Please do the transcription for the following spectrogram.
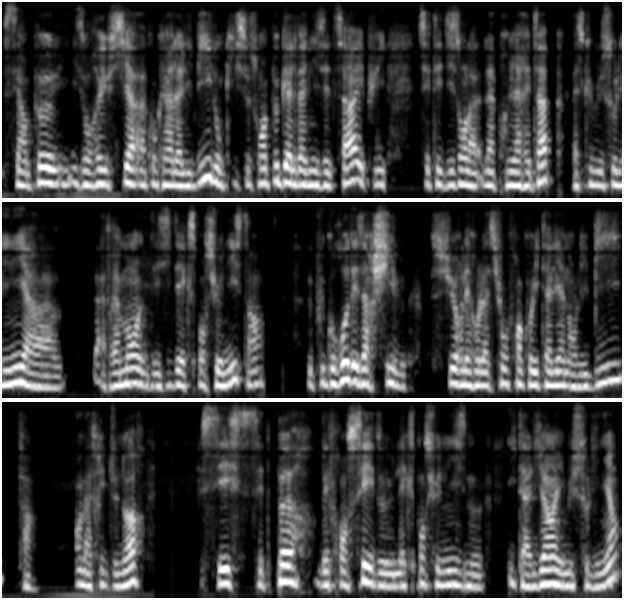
c'est un peu, ils ont réussi à, conquérir la Libye, donc ils se sont un peu galvanisés de ça. Et puis, c'était, disons, la, première étape, parce que Mussolini a, vraiment des idées expansionnistes. Hein. Le plus gros des archives sur les relations franco-italiennes en Libye, enfin, en Afrique du Nord, c'est cette peur des Français de l'expansionnisme italien et mussolinien.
